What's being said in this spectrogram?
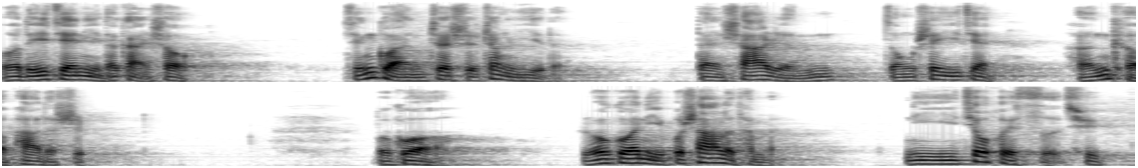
我理解你的感受，尽管这是正义的，但杀人总是一件很可怕的事。不过，如果你不杀了他们，”你就会死去。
